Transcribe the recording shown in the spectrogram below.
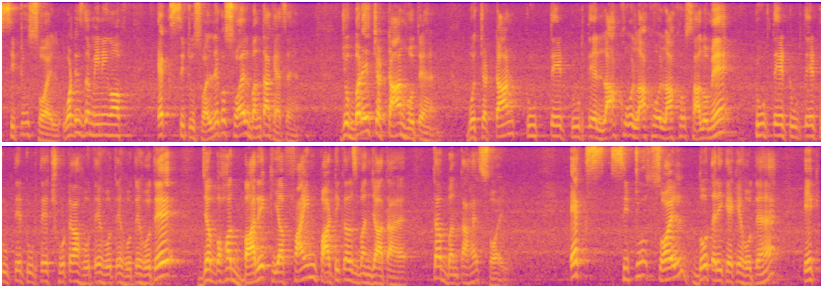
situ soil what is the meaning of ex situ soil देखो सॉइल बनता कैसे हैं? जो बड़े चट्टान होते हैं, वो चट्टान टूटते टूटते, लाखों लाखों लाखों सालों में टूटते टूटते टूटते टूटते, छोटा होते होते होते होते जब बहुत बारीक या फाइन पार्टिकल्स बन जाता है, तब बनता है सॉइल एक्स सिटू सॉइल दो तरीके के होते हैं। एक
